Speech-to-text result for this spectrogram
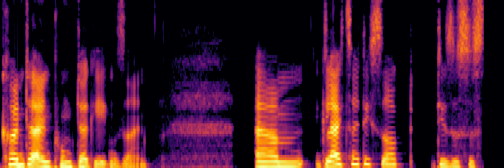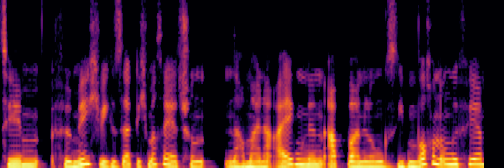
könnte ein Punkt dagegen sein. Ähm, gleichzeitig sorgt dieses System für mich, wie gesagt, ich mache ja jetzt schon nach meiner eigenen Abwandlung sieben Wochen ungefähr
